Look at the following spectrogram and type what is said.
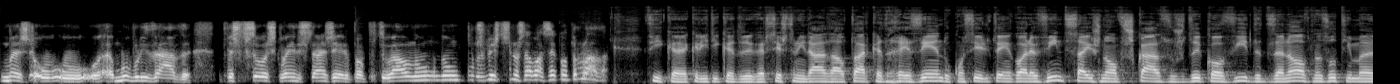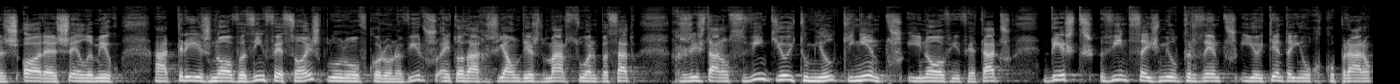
Mas o, o, a mobilidade das pessoas que vêm do estrangeiro para Portugal, não, não, pelos vistos, não estava a ser controlada. Fica a crítica de Garcês Trindade, autarca de Rezende. O Conselho tem agora 26 novos casos de Covid-19. Nas últimas horas, em Lamego, há três novas infecções pelo novo coronavírus. Em toda a região, desde março do ano passado, registaram-se 28.500 509 infectados, destes 26.381 recuperaram,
